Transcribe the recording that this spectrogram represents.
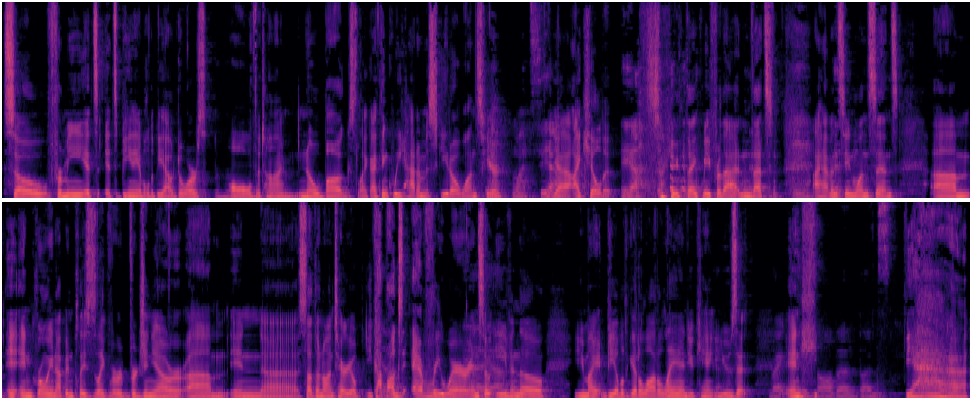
so for me, it's it's being able to be outdoors all the time, no bugs. Like I think we had a mosquito once here. What's yeah. Yeah, I killed it. Yeah. So you thank me for that, and that's I haven't seen one since. Um, and, and growing up in places like Virginia or um, in uh, Southern Ontario, you got bugs everywhere, and so yeah. even though you might be able to get a lot of land, you can't use it. Right. And he- all the bugs. Yeah.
